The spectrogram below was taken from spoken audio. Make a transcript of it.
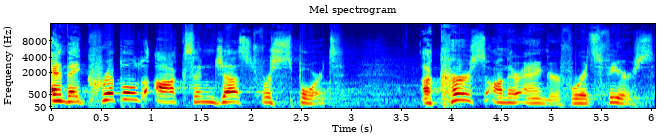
and they crippled oxen just for sport. A curse on their anger, for it's fierce.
